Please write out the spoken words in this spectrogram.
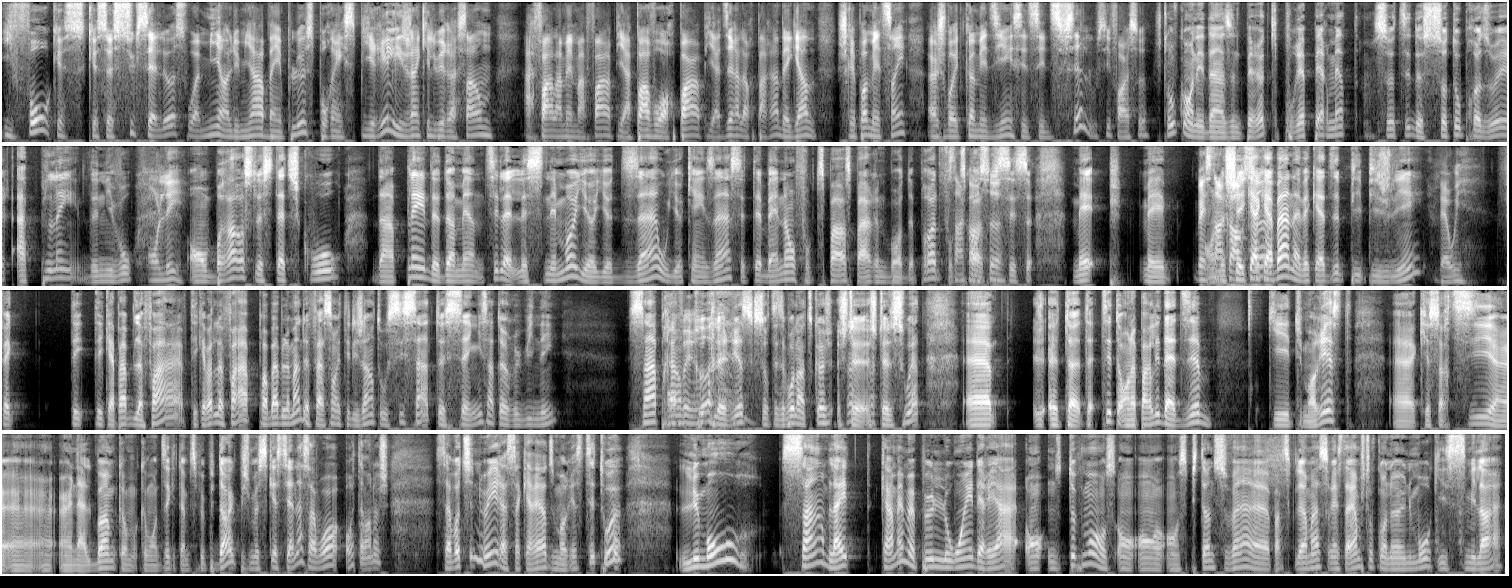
il faut que, ce- que ce succès-là soit mis en lumière bien plus pour inspirer les gens qui lui ressemblent à faire la même affaire, puis à pas avoir peur, puis à dire à leurs parents, ben regarde, je serai pas médecin, euh, je vais être comédien. C'est c'est difficile aussi faire ça. Je trouve qu'on est dans une période qui pourrait permettre ça, tu sais, de s'autoproduire à plein de niveaux. On l'est. On brasse le statu quo dans plein de domaines. Tu sais, le, cinéma, il y, a, il y a 10 ans ou il y a 15 ans, c'était, ben non, il faut que tu passes par une boîte de prod, faut C'est que tu passes, ça. c'est ça. Mais, mais Ben, on a ça. cabane avec Adib puis, puis Julien. Ben oui. Fait que t'es es capable de le faire. T'es capable de le faire probablement de façon intelligente aussi, sans te saigner, sans te ruiner, sans prendre tout le risque sur tes épaules. En tout cas, je te, je te le souhaite. Euh, euh, tu sais, on a parlé d'Adib, qui est humoriste, euh, qui a sorti un, un- un album, comme, comme on dit, qui est un petit peu plus dark. Puis je me suis questionné à savoir, oh, ça va-tu nuire à sa carrière d'humoriste? Tu sais, toi, l'humour semble être quand même un peu loin derrière. On, tout le monde, on, on, on se pitonne souvent, euh, particulièrement sur Instagram. Je trouve qu'on a un humour qui est similaire.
